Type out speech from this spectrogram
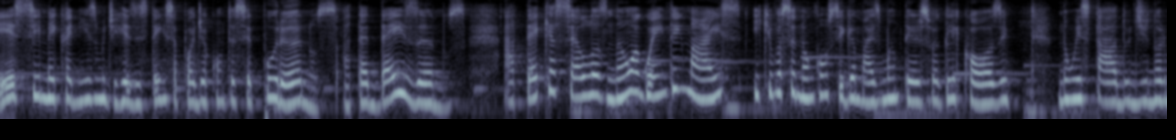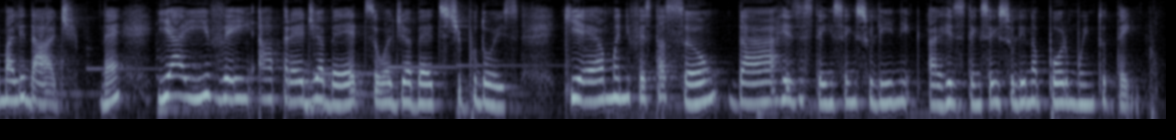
Esse mecanismo de resistência pode acontecer por anos, até 10 anos, até que as células não aguentem mais e que você não consiga mais manter sua glicose num estado de normalidade. Né? E aí vem a pré-diabetes ou a diabetes tipo 2, que é a manifestação da resistência à insulina, a resistência à insulina por muito tempo.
